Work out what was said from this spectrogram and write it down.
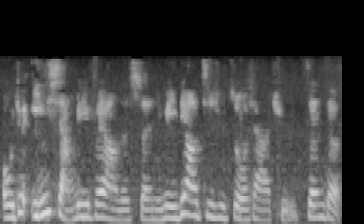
我觉得影响力非常的深，你们一定要继续做下去。真的，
